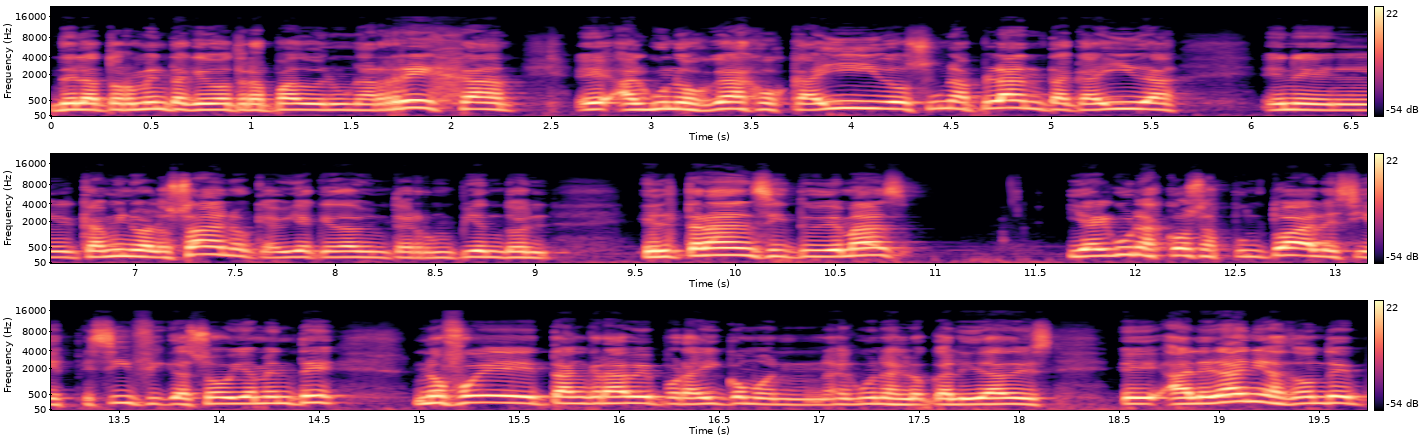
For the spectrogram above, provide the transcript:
de la tormenta quedó atrapado en una reja, eh, algunos gajos caídos, una planta caída en el camino a Lozano que había quedado interrumpiendo el, el tránsito y demás y algunas cosas puntuales y específicas, obviamente, no fue tan grave por ahí como en algunas localidades eh, aledañas, donde,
